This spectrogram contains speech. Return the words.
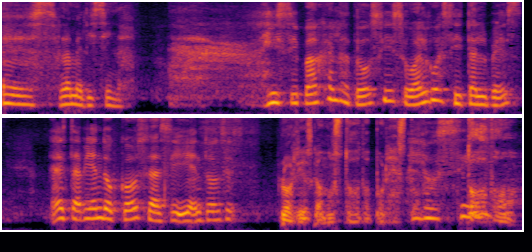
Es la medicina. ¿Y si baja la dosis o algo así, tal vez? Está viendo cosas y entonces... Lo arriesgamos todo por esto. Lo sé. Todo.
